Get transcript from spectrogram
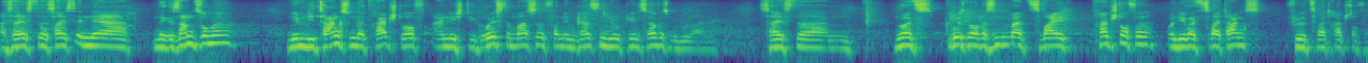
Das heißt, das heißt in, der, in der Gesamtsumme nehmen die Tanks und der Treibstoff eigentlich die größte Masse von dem ganzen European Service Modul ein. Das heißt, ähm, nur als Größenordnung, das sind immer zwei Treibstoffe und jeweils zwei Tanks für zwei Treibstoffe.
